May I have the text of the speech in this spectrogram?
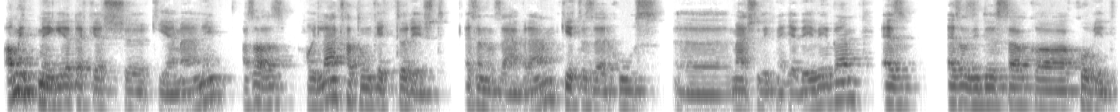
Amit még érdekes kiemelni, az az, hogy láthatunk egy törést ezen az ábrán 2020 második negyedévében. Ez, ez az időszak a COVID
